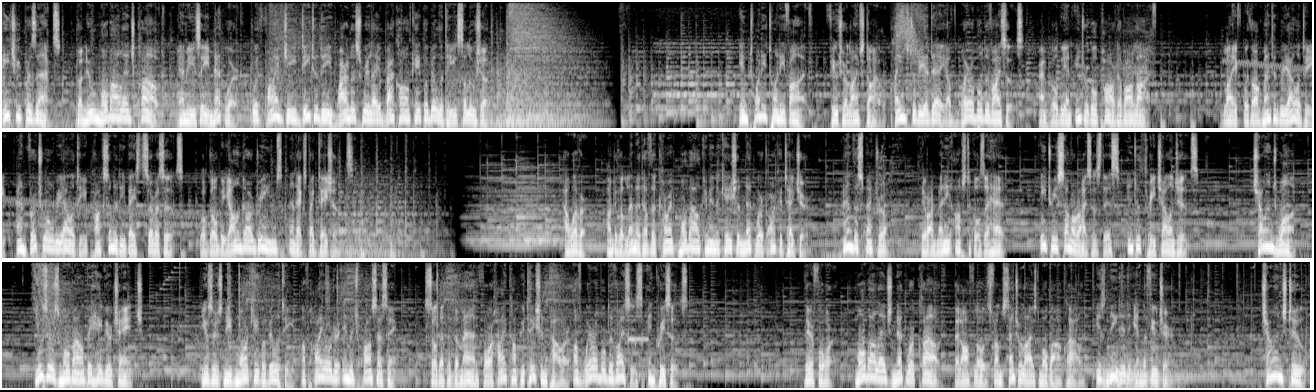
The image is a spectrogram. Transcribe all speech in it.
ITRI presents the new Mobile Edge Cloud MEC network with 5G D2D wireless relay backhaul capability solution. In 2025, Future Lifestyle claims to be a day of wearable devices and will be an integral part of our life. Life with augmented reality and virtual reality proximity-based services will go beyond our dreams and expectations. However, under the limit of the current mobile communication network architecture and the spectrum, there are many obstacles ahead. ITRI summarizes this into three challenges. Challenge 1. Users' mobile behavior change. Users need more capability of high-order image processing so that the demand for high computation power of wearable devices increases. Therefore, Mobile Edge Network Cloud that offloads from centralized mobile cloud is needed in the future. Challenge 2.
